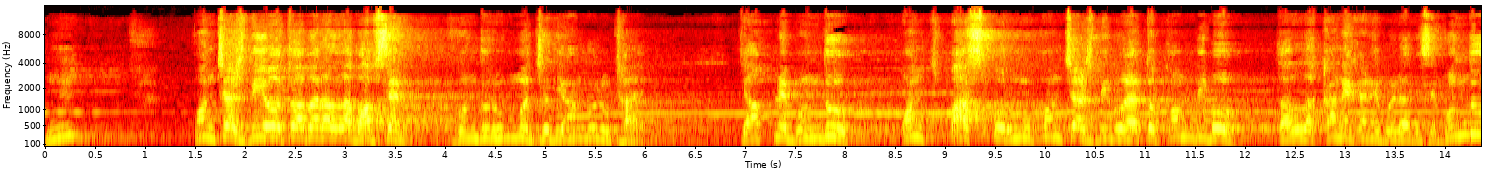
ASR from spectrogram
হুম? পঞ্চাশ দিয়েও তো আবার আল্লাহ ভাবছেন বন্ধুর উম্মত যদি আঙ্গুল উঠায় যে আপনি বন্ধু পাঁচ করমু পঞ্চাশ দিব এত কম দিব তো আল্লাহ কানে কানে বলে দিছে বন্ধু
